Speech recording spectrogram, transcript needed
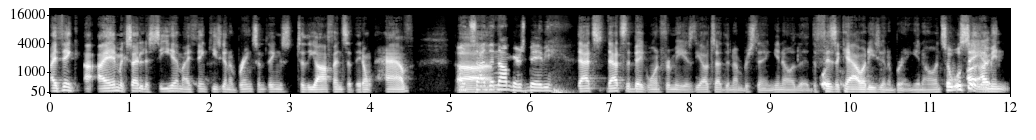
I think I, I am excited to see him. I think he's going to bring some things to the offense that they don't have. Outside the Um, numbers, baby. That's that's the big one for me is the outside the numbers thing. You know, the the physicality he's going to bring. You know, and so we'll see. I- I, mean,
